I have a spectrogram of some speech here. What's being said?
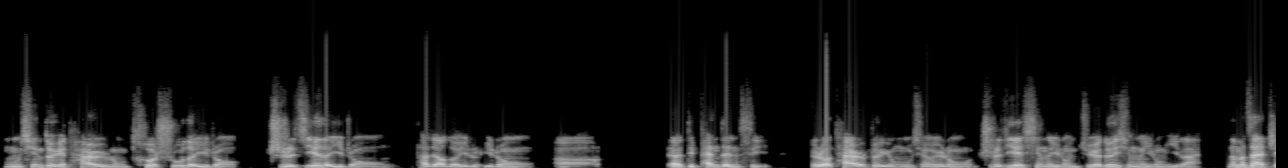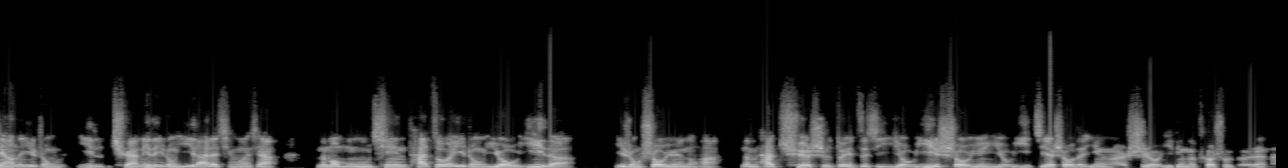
母亲对于胎儿有一种特殊的一种直接的一种，它叫做一种一种呃呃 dependency，比如说胎儿对于母亲有一种直接性的一种绝对性的一种依赖。那么在这样的一种依权利的一种依赖的情况下。那么，母亲她作为一种有意的一种受孕的话，那么她确实对自己有意受孕、有意接受的婴儿是有一定的特殊责任的。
